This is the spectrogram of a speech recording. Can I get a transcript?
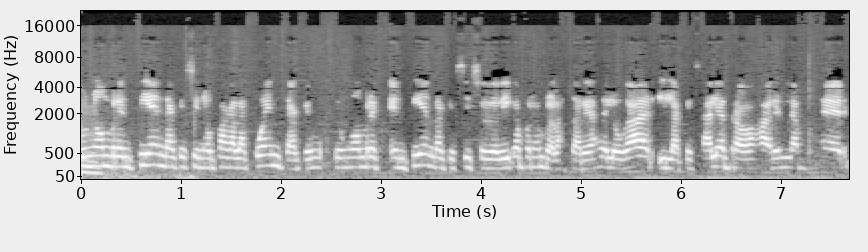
un mm. hombre entienda que si no paga la cuenta, que, un hombre entienda que si se dedica, por ejemplo, a las tareas del hogar y la que sale a trabajar es la mujer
